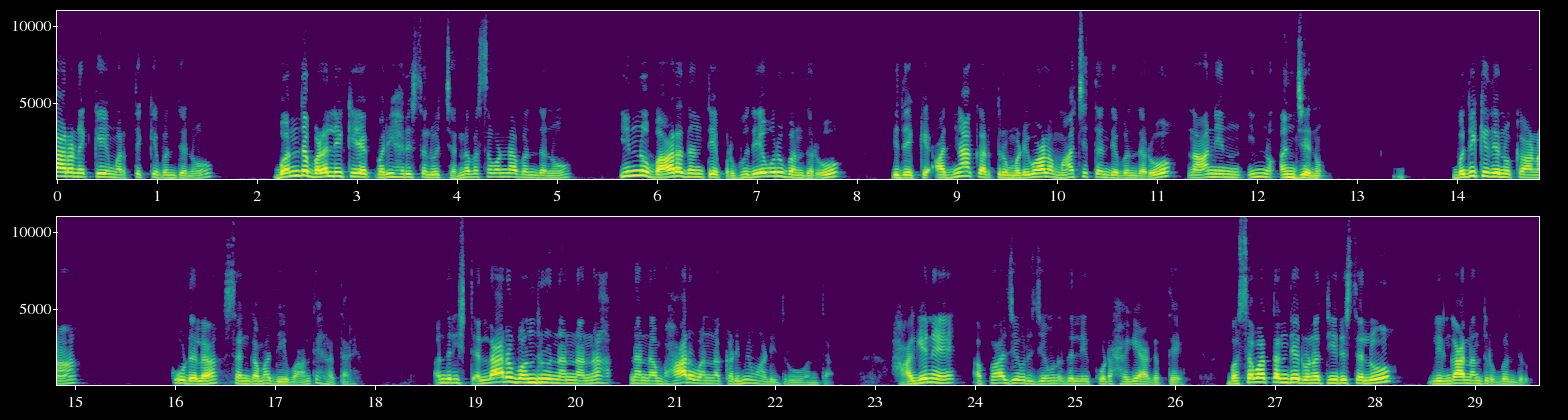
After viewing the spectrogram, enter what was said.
ಕಾರಣಕ್ಕೆ ಮರ್ತಕ್ಕೆ ಬಂದೆನು, ಬಂದ ಬಳಲಿಕೆಯ ಪರಿಹರಿಸಲು ಚನ್ನಬಸವಣ್ಣ ಬಂದನು, ಇನ್ನು ಬಾರದಂತೆ ಪ್ರಭುದೇವರು ಬಂದರು ಇದಕ್ಕೆ ಅಜ್ಞಾಕರ್ತರು ಮಡಿವಾಳ ಮಾಚಿ ತಂದೆ ಬಂದರು. ನಾನಿನ್ ಇನ್ನು ಅಂಜೆನು. ಬದುಕಿದೆನು ಕಾಣ ಕೂಡಲ ಸಂಗಮ ದೇವ ಅಂತ ಹೇಳ್ತಾರೆ. ಅಂದರೆ ಇಷ್ಟೆಲ್ಲರೂ ಬಂದರು ನನ್ನನ್ನು, ನನ್ನ ಭಾರವನ್ನು ಕಡಿಮೆ ಮಾಡಿದರು ಅಂತ. ಹಾಗೆಯೇ ಅಪ್ಪಾಜಿಯವರ ಜೀವನದಲ್ಲಿ ಕೂಡ ಹಾಗೆ ಆಗುತ್ತೆ. ಬಸವ ತಂದೆ ಋಣ ತೀರಿಸಲು ಲಿಂಗಾನಂದರು ಬಂದರು.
